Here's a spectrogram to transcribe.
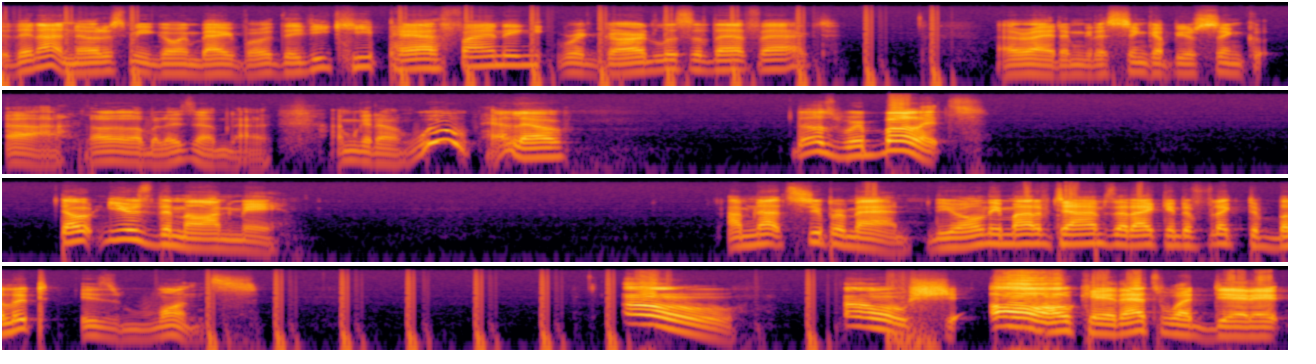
Did they not notice me going back forth? Did he keep pathfinding regardless of that fact? Alright, I'm gonna sync up your sync. Ah. But I'm gonna. Woo. Hello. Those were bullets. Don't use them on me. I'm not Superman. The only amount of times that I can deflect a bullet is once. Oh! Oh, shit. Oh, okay, that's what did it.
